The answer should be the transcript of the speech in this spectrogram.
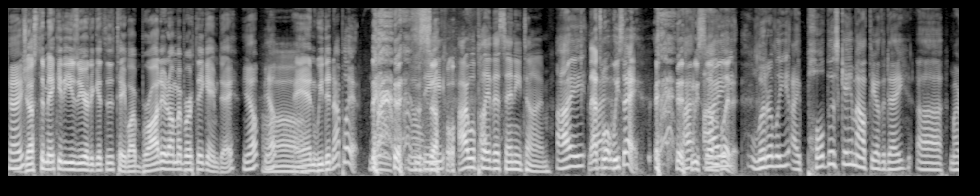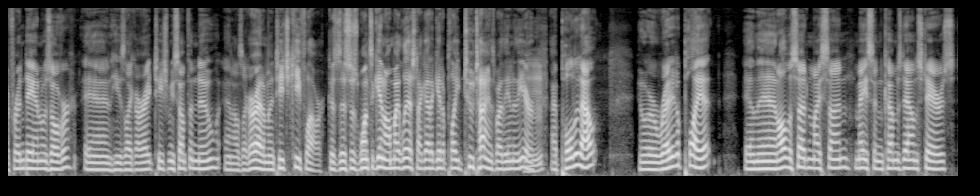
Okay. just to make it easier to get to the table. I brought it on my birthday game day, Yep. Yep. Oh. and we did not play it. No, no. See, So- I will play this anytime. I That's I- what we say. I- we still haven't played it. Literally, I pulled this game out the other day. Uh, my friend Dan was over, and he's like, "All right, teach me something new." And I was like, "All right, I'm going to teach you Keyflower because this is once again on my list. I got to get it played two times by the end of the year." Mm-hmm. I pulled it out, and we were ready to play it. And then all of a sudden, my son Mason comes downstairs.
